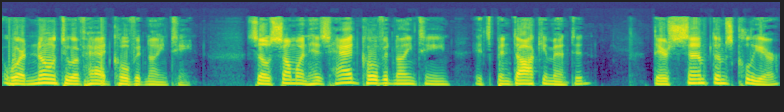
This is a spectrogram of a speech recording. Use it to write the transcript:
who are known to have had COVID-19. So someone has had COVID-19, it's been documented, their symptoms clear,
